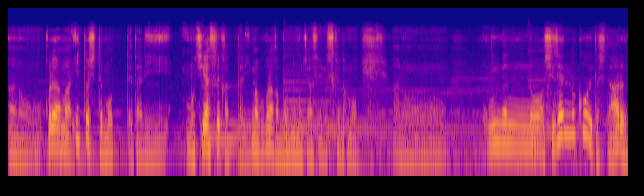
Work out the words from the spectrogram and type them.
あのこれはまあ意図して持ってたり持ちやすかったりまあ僕なんか煩悩持ちやすいんですけどもあの人間の自然の行為としてある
